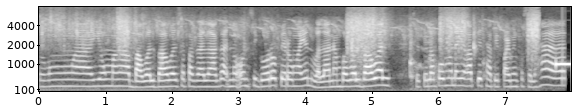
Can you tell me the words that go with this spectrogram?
So, kung ah, yung mga bawal-bawal sa pag-alaga, noon siguro, pero ngayon wala nang bawal-bawal. So, ito lang po muna yung update. Happy farming po sa lahat.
